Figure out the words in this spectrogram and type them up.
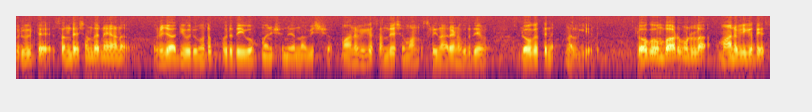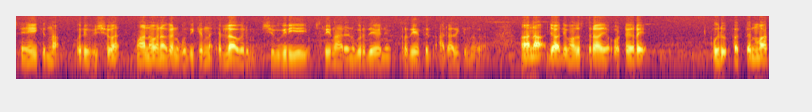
ഗുരുവിന്റെ സന്ദേശം തന്നെയാണ് ഒരു ജാതി ഒരു മതം ഒരു ദൈവം മനുഷ്യന് എന്ന വിശ്വ മാനവിക സന്ദേശമാണ് ശ്രീനാരായണ ഗുരുദേവൻ ലോകത്തിന് നൽകിയത്. ലോകമെമ്പാടുമുള്ള മാനവികതയെ സ്നേഹിക്കുന്ന ഒരു വിശ്വ മാനവനാകാൻ കൊതിക്കുന്ന എല്ലാവരും ശിവഗിരിയെയും ശ്രീനാരായണ ഗുരുദേവനെയും ഹൃദയത്തിൽ ആരാധിക്കുന്നവരാണ്. നാനാ ജാതി മതസ്ഥരായ ഒട്ടേറെ ഗുരു ഭക്തന്മാർ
